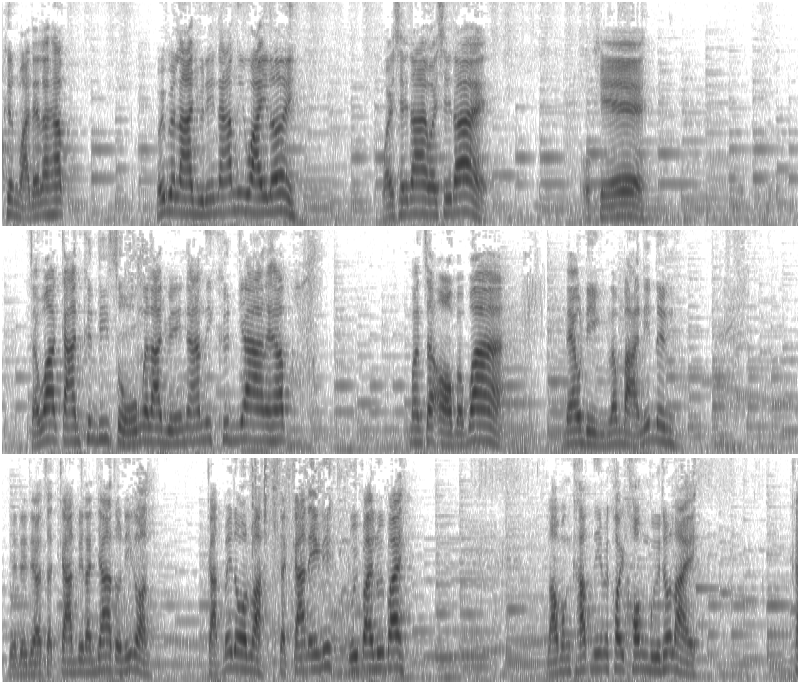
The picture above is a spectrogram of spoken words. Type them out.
เคลื่อนไหวได้แล้วครับ เฮ้ย เวลาอยู่ในน้ำนี่ไวเลย ไวใช้ได้ไวใช้ได้ โอเค แต่ว่าการขึ้นที่สูงเวลาอยู่ในน้ำนี่ขึ้นยากนะครับ มันจะออกแบบว่าแนวดิ่งลำบากนิดนึง เดี๋ยวเดี๋ยวจัดการปิรันย่าตัวนี้ก่อน กัดไม่โดนว่ะ จัดการเองดิลุยไปลุยไป เราบังคับนี่ไม่ค่อยคล่องมือเท่าไหร่ ข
